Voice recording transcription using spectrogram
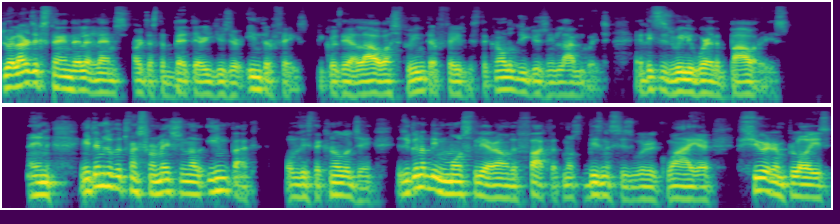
To a large extent, LLMs are just a better user interface because they allow us to interface with technology using language. And this is really where the power is. And in terms of the transformational impact of this technology, is going to be mostly around the fact that most businesses will require fewer employees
